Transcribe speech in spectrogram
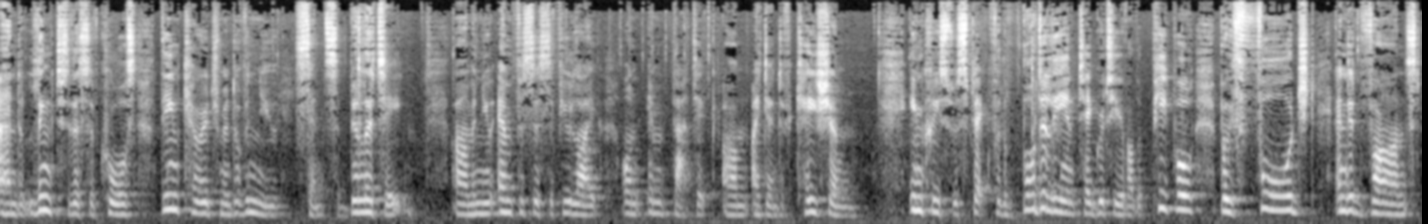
and linked to this, of course, the encouragement of a new sensibility um, a new emphasis, if you like, on emphatic um, identification. Increased respect for the bodily integrity of other people, both forged and advanced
